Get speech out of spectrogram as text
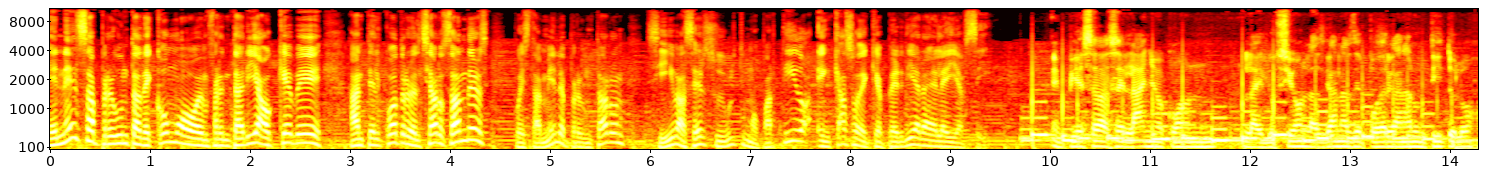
en esa pregunta de cómo enfrentaría o qué ve ante el cuadro del Seattle Sanders, pues también le preguntaron si iba a ser su último partido en caso de que perdiera el AFC. Empiezas el año con la ilusión, las ganas de poder ganar un título.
